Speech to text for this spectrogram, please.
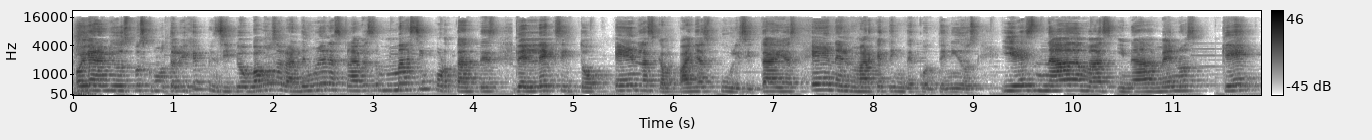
Oigan amigos, pues como te lo dije al principio, vamos a hablar de una de las claves más importantes del éxito en las campañas publicitarias, en el marketing de contenidos. Y es nada más y nada menos que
